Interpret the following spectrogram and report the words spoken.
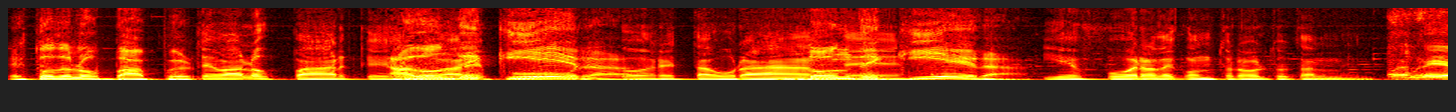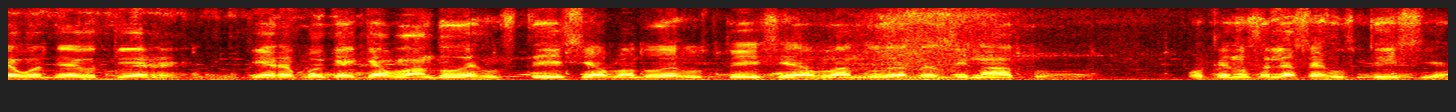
esto de los vapers, Usted va a los parques, A donde quiera. públicos, restaurantes. Donde quiera. Y es fuera de control totalmente. Buen día, buen día, Gutiérrez. Gutiérrez, porque es que hablando de justicia, hablando de justicia, hablando de asesinato, ¿por qué no se le hace justicia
